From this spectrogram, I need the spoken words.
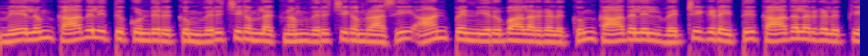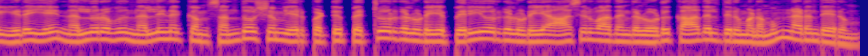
மேலும் காதலித்துக் கொண்டிருக்கும் விருச்சிகம் லக்னம் விருச்சிகம் ராசி ஆண் பெண் இருபாலர்களுக்கும் காதலில் வெற்றி கிடைத்து காதலர்களுக்கு இடையே நல்லுறவு நல்லிணக்கம் சந்தோஷம் ஏற்பட்டு பெற்றோர்களுடைய பெரியோர்களுடைய ஆசிர்வாதங்களோடு காதல் திருமணமும் நடந்தேறும்.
